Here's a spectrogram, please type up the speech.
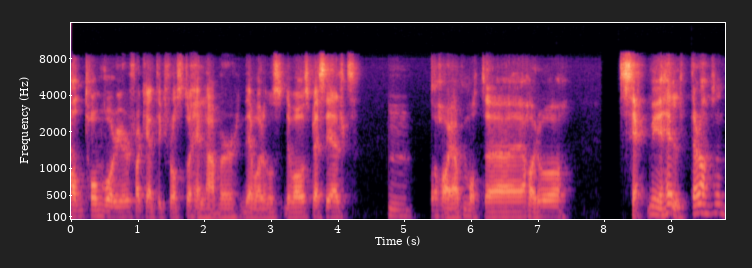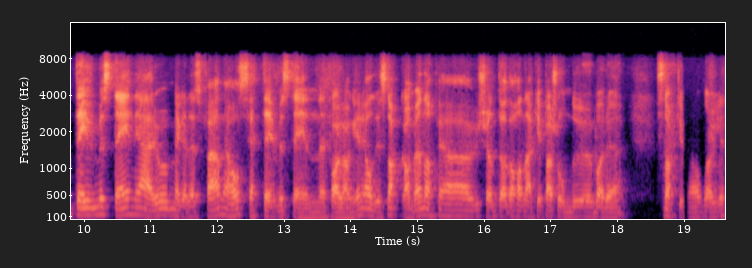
han Tom Warrior fra Celtic Frost og Hellhammer. Det var jo, noe, det var jo spesielt. Mm. Så har jeg på en måte Jeg har jo sett mye helter, da. Så Dave Mustaine, jeg er jo Megadeth-fan. Jeg har sett Dave Mustaine et par ganger. Jeg har aldri snakka med ham. For jeg har skjønt at han er ikke personen person du bare snakker med, antagelig.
